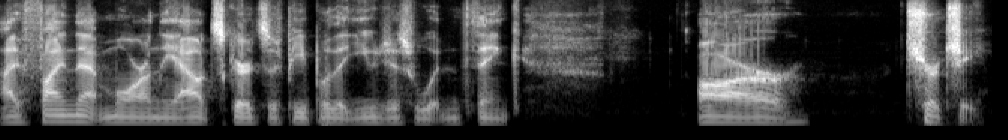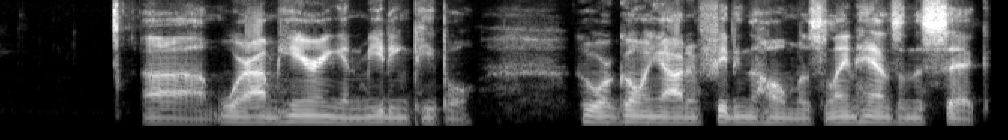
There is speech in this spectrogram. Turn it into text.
I find that more on the outskirts of people that you just wouldn't think are churchy. Uh, where I'm hearing and meeting people who are going out and feeding the homeless, laying hands on the sick,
